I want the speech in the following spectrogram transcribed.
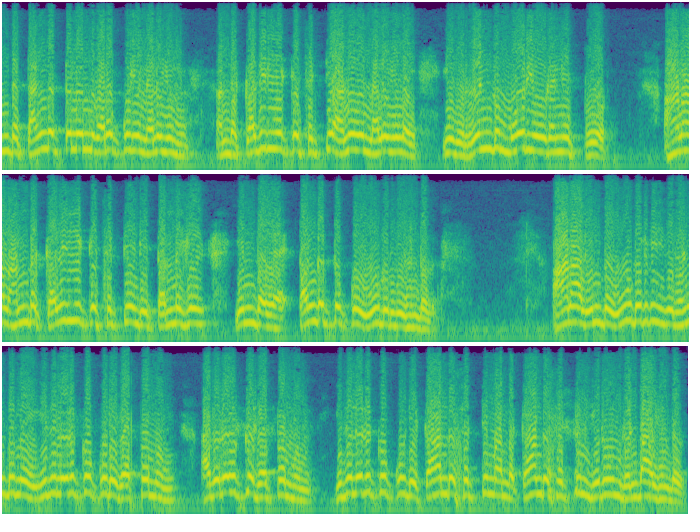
இந்த தங்கத்திலிருந்து வரக்கூடிய நிலையும் அந்த கதிரியக்க சக்தி அணுவின் நிலைகளை இது ரெண்டும் மோதியவுடனே போர். ஆனால் அந்த கதிரியக்க சக்தியுடைய தன்மைகள் இந்த தங்கத்துக்குள் ஊடுருவுகின்றது. ஆனால் இந்த ஊடுருவி இது ரெண்டுமே. இதில் இருக்கக்கூடிய வெப்பமும் அதில் இருக்க வெப்பமும் இதில் இருக்கக்கூடிய காந்த சக்தியும் அந்த காந்த சக்தியும் இருவும் ரெண்டாகின்றது.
